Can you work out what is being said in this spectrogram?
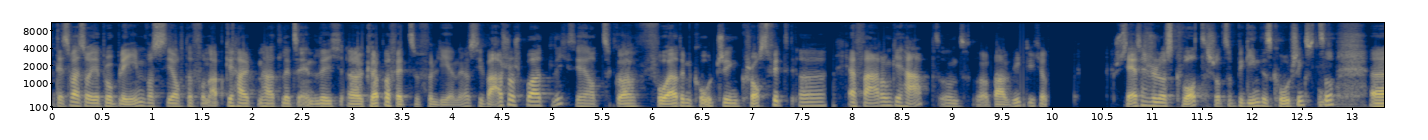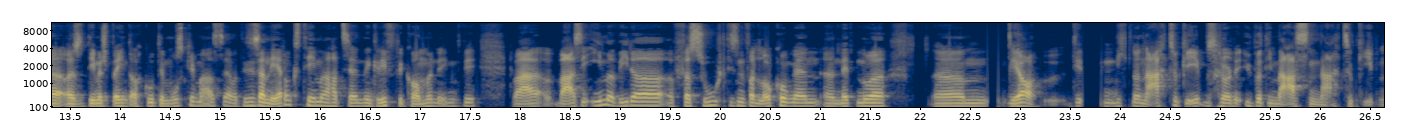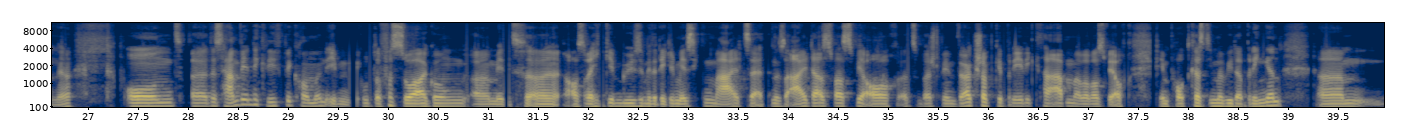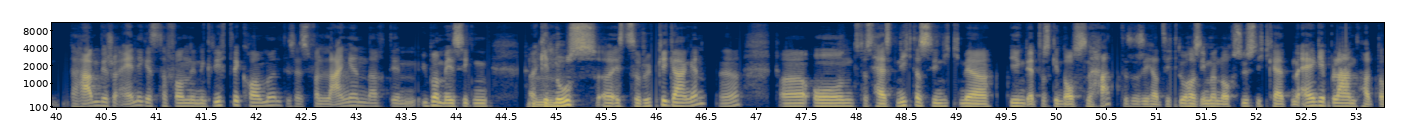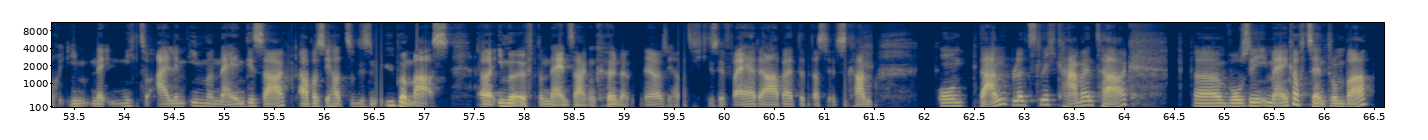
das war so ihr Problem, was sie auch davon abgehalten hat, letztendlich äh, Körperfett zu verlieren. Ja. Sie war schon sportlich, sie hat sogar vor dem Coaching CrossFit-Erfahrung äh, gehabt und war wirklich sehr, sehr schöner Squat, schon zu Beginn des Coachings und so. Äh, also dementsprechend auch gute Muskelmasse. Aber dieses Ernährungsthema hat sie in den Griff bekommen. Irgendwie war, war sie immer wieder versucht, diesen Verlockungen äh, nicht nur ähm, ja, die, nicht nur nachzugeben, sondern über die Maßen nachzugeben. Ja. Und äh, das haben wir in den Griff bekommen, eben mit guter Versorgung, äh, mit äh, ausreichend Gemüse, mit regelmäßigen Mahlzeiten, also all das, was wir auch äh, zum Beispiel im Workshop gepredigt haben, aber was wir auch im Podcast immer wieder bringen. Ähm, da haben wir schon einiges davon in den Griff bekommen. Das heißt, Verlangen nach dem übermäßigen äh, mhm. Genuss äh, ist zurückgegangen. Ja. und das heißt nicht, dass sie nicht mehr irgendetwas genossen hat. Also sie hat sich durchaus immer noch Süßigkeiten eingeplant, hat auch im, nicht zu allem immer Nein gesagt, aber sie hat zu diesem Übermaß äh, immer öfter Nein sagen können. Ja, sie hat sich diese Freiheit erarbeitet, dass sie es kann. Und dann plötzlich kam ein Tag, äh, wo sie im Einkaufszentrum war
